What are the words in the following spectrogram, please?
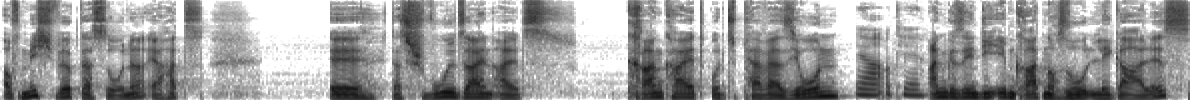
auf mich wirkt das so, ne? Er hat äh, das Schwulsein als Krankheit und Perversion ja, okay. angesehen, die eben gerade noch so legal ist.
